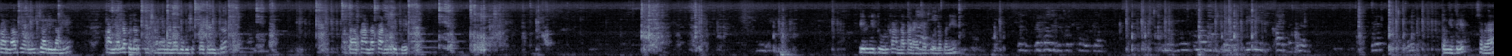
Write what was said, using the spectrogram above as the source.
कांदा ब्राऊन झालेला आहे. कांद्याला कलर पण छान येणार बघू शकता तुम्ही तर. आता हा कांदा काढून घेते. तेल निथळून कांदा काढायचा पूर्णपणे. घेते सगळा.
